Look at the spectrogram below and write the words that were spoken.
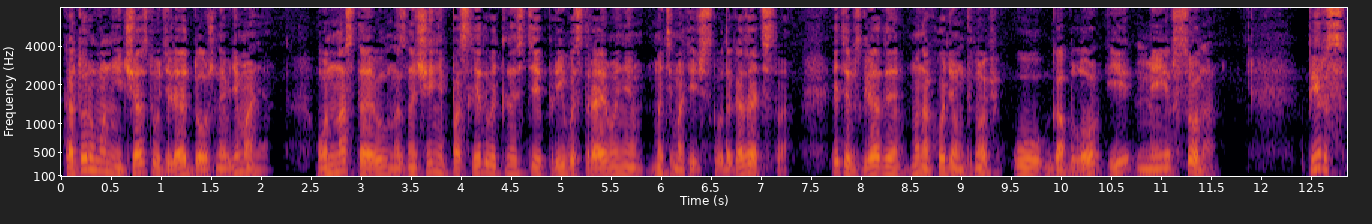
которому он нечасто уделяет должное внимание. Он настаивал на значении последовательности при выстраивании математического доказательства. Эти взгляды мы находим вновь у Габло и Мейерсона. Пирс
